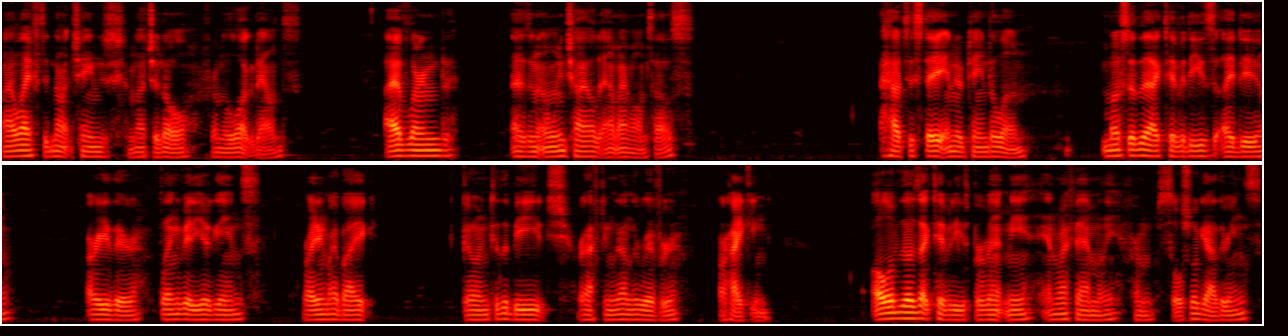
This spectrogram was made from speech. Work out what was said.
my life did not change much at all from the lockdowns. I have learned as an only child at my mom's house how to stay entertained alone. Most of the activities I do are either playing video games, riding my bike, going to the beach, rafting down the river, or hiking. All of those activities prevent me and my family from social gatherings.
